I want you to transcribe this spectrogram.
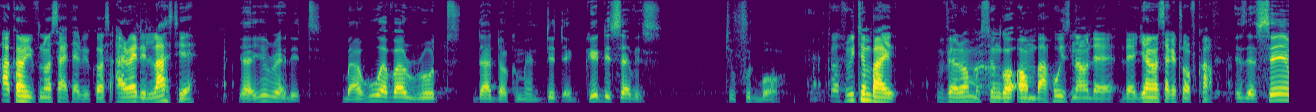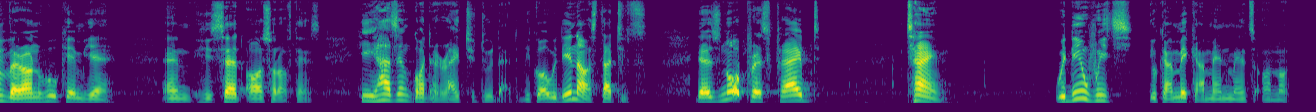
How come you've not cited? Because I read it last year. Yeah, you read it. But whoever wrote that document did a great disservice to football. It was written by Veron Mosengo-Omba, who is now the, the General Secretary of CAF. It's the same Veron who came here and he said all sort of things. He hasn't got the right to do that because within our statutes, there's no prescribed time within which you can make amendments or not.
